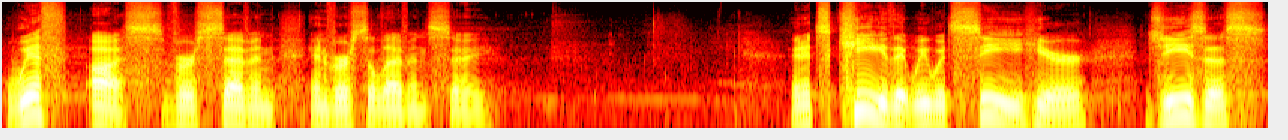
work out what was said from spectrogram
with us, verse 7 and verse 11 say. And it's key that we would see here Jesus,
